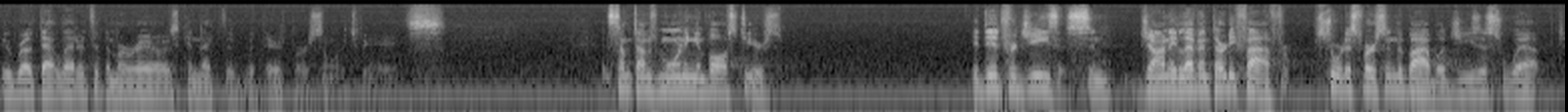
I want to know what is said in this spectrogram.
who wrote that letter to the Marreros connected with their personal experience. Sometimes mourning involves tears. It did for Jesus. In John 11 35, shortest verse in the Bible, Jesus wept.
